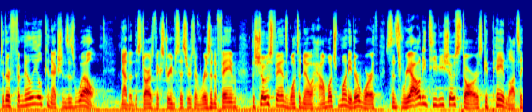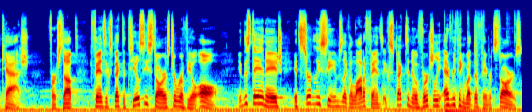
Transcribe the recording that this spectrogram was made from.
to their familial connections as well. Now that the stars of Extreme Sisters have risen to fame, the show's fans want to know how much money they're worth since reality TV show stars get paid lots of cash. First up, fans expect the TLC stars to reveal all. In this day and age, it certainly seems like a lot of fans expect to know virtually everything about their favorite stars.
